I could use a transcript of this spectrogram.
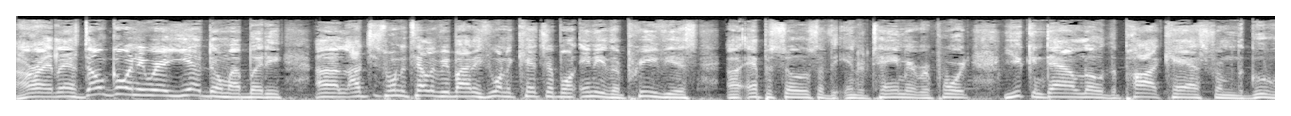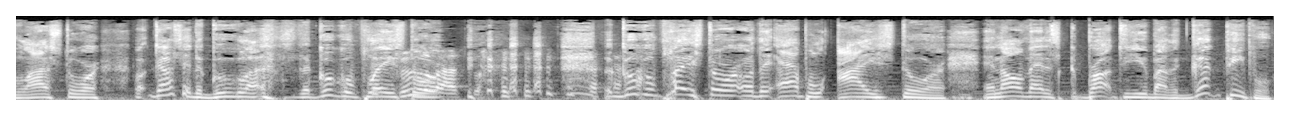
All right, Lance. Don't go anywhere yet, though, my buddy. Uh, I just want to tell everybody if you want to catch up on any of the previous uh, episodes of the Entertainment Report, you can download the podcast from the Google iStore. Did I say the Google the Google Play Store? The Google Play Store or the Apple iStore. And all that is brought to you by the good people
